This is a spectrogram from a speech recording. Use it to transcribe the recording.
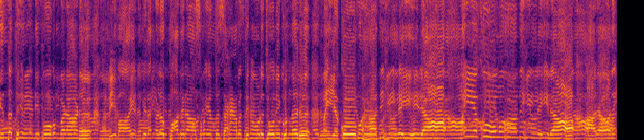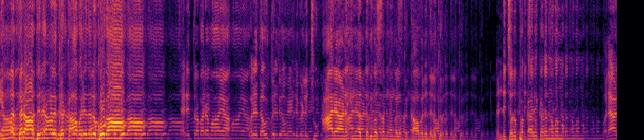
യുദ്ധത്തിന് വേണ്ടി പോകുമ്പോഴാണ് ഹബീബായ നബി തങ്ങൾ പാതിരാ സമയത്ത് സഹാബത്തിനോട് ചോദിക്കുന്നത് ആരാണ് ഇന്നത്തെ രാത്രി ഞങ്ങൾക്ക് കാവൽ നൽകുക? ചരിത്രപരമായ ഒരു ദൗത്യത്തിന് വേണ്ടി വിളിച്ചു ആരാണ് ഇന്നത്തെ ദിവസം ഞങ്ങൾക്ക് കാവൽ നൽകുക? രണ്ട് ചെറുപ്പക്കാര് കടന്നു വന്നു ഒരാൾ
